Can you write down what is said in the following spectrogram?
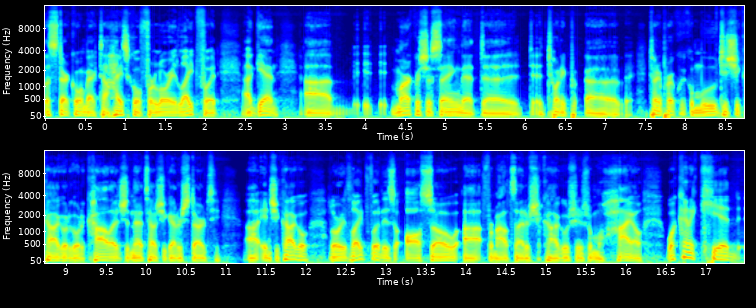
let's start going back to high school for Lori Lightfoot. Again, uh, Mark was just saying that uh, Toni uh, Toni Preckwinkle moved to Chicago to go to college, and that's how she got her start uh, in Chicago. Lori Lightfoot is also uh, from outside of Chicago. She's from Ohio. What kind of kid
